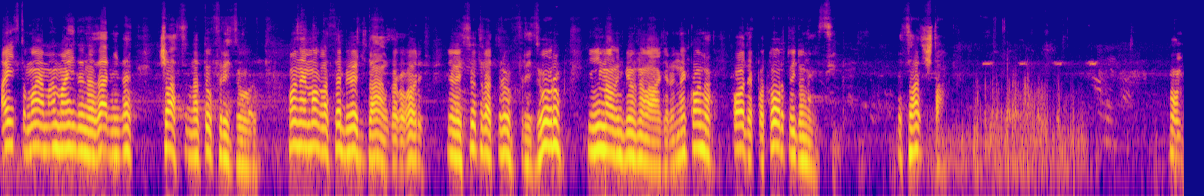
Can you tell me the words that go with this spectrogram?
A isto moja mama ide na zadnji dan čas na tu frizuru. Ona je mogla sebi već danas dogovoriti ili sutra tu frizuru i imali bi ju na lageru. Nek ona ode po tortu i donesi. E sad šta? On.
